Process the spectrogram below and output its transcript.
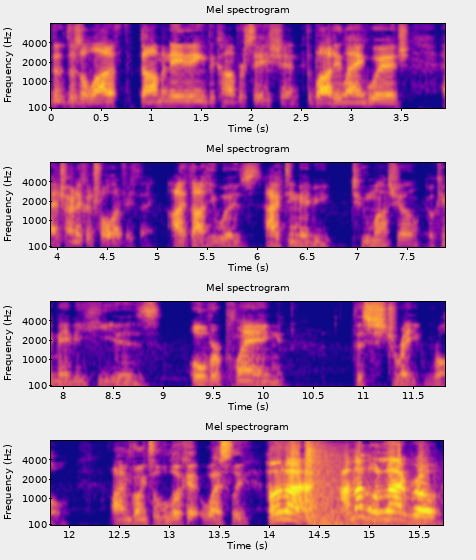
th- there's a lot of dominating the conversation, the body language, and trying to control everything. I thought he was acting maybe too macho. Okay, maybe he is overplaying the straight role. I'm going to look at Wesley. hold on. I'm not gonna lie, bro.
